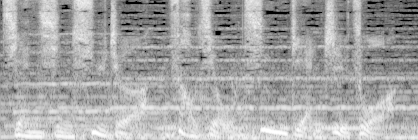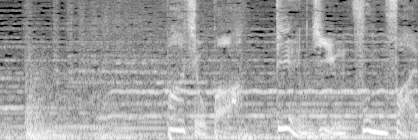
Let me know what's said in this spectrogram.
坚信曲折，造就经典制作。八九八电影风范。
